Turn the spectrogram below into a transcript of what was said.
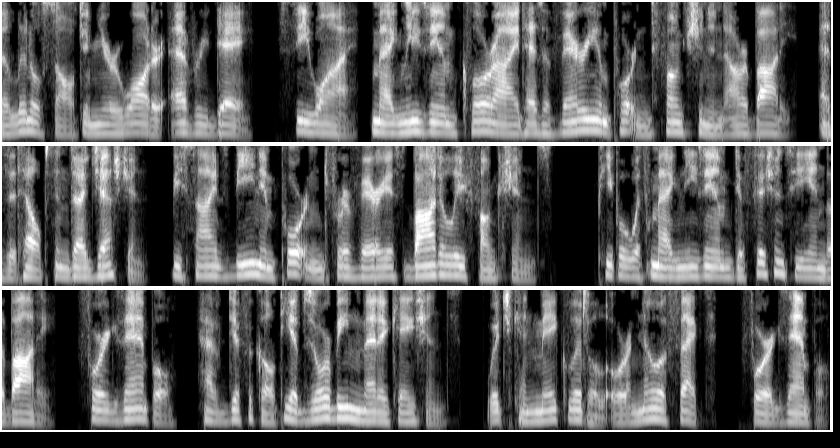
a little salt in your water every day. See why. Magnesium chloride has a very important function in our body, as it helps in digestion, besides being important for various bodily functions. People with magnesium deficiency in the body, for example, have difficulty absorbing medications, which can make little or no effect, for example.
